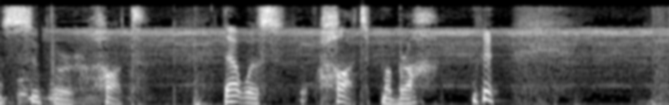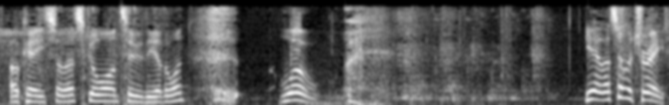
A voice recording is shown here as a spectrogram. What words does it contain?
Super hot. That was hot, my bruh. okay, so let's go on to the other one. Whoa. Yeah, let's have a trade.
